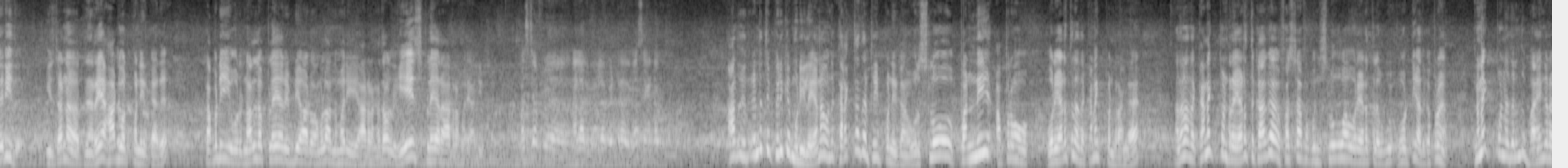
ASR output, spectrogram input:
தெரியுது. இஸ் டன் நிறைய ஹார்ட் ஒர்க் பண்ணியிருக்காரு. கபடி ஒரு நல்ல பிளேயர் எப்படி ஆடுவாங்களோ அந்த மாதிரி ஆடுறாங்க. அதாவது ஏஸ் பிளேயர் ஆடுற மாதிரி ஆடிருக்காரு ஃபர்ஸ்ட் ஹாஃப் நல்லா இருக்குங்களா பெட்டராக இருக்கா? செகண்ட் ஹாஃப் அது ரெண்டுத்தையும் பிரிக்க முடியல. ஏன்னா வந்து கரெக்டாக தான் ட்ரீட் பண்ணியிருக்காங்க ஒரு ஸ்லோ பண்ணி அப்புறம் ஒரு இடத்துல அதை கனெக்ட் பண்ணுறாங்க அதனால் அதை கனெக்ட் பண்ணுற இடத்துக்காக ஃபர்ஸ்ட் ஹாஃபை கொஞ்சம் ஸ்லோவாக ஒரு இடத்துல ஓட்டி அதுக்கப்புறம் கனெக்ட் பண்ணதுலேருந்து பயங்கர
